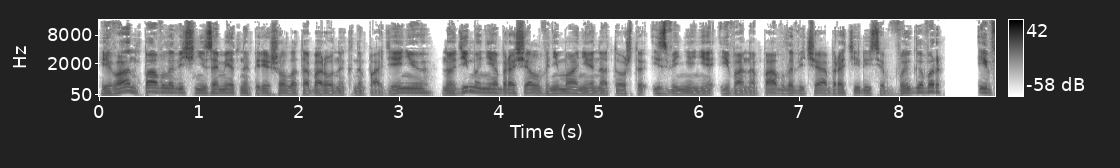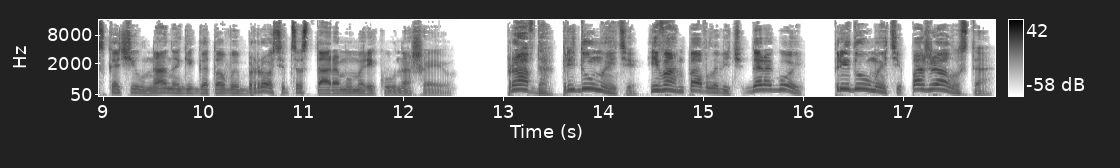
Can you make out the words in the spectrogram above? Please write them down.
Иван Павлович незаметно перешел от обороны к нападению, но Дима не обращал внимания на то, что извинения Ивана Павловича обратились в выговор и вскочил на ноги, готовый броситься старому моряку на шею. «Правда, придумайте, Иван Павлович, дорогой, придумайте, пожалуйста!»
